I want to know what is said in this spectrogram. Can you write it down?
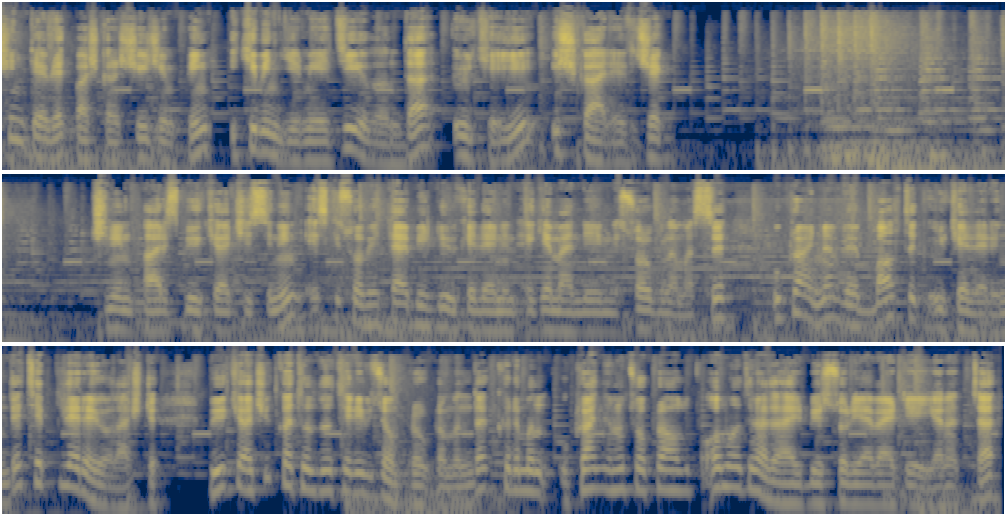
Çin Devlet Başkanı Xi Jinping 2027 yılında ülkeyi işgal edecek. Çin'in Paris Büyükelçisi'nin eski Sovyetler Birliği ülkelerinin egemenliğini sorgulaması Ukrayna ve Baltık ülkelerinde tepkilere yol açtı. Büyükelçi katıldığı televizyon programında Kırım'ın Ukrayna'nın toprağı olup olmadığına dair bir soruya verdiği yanıtta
